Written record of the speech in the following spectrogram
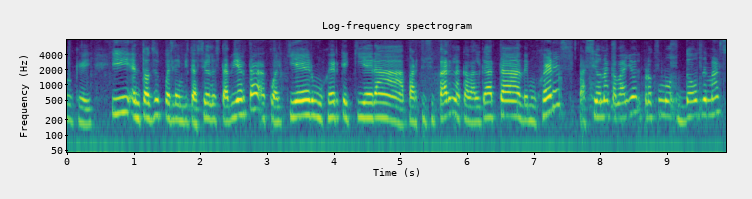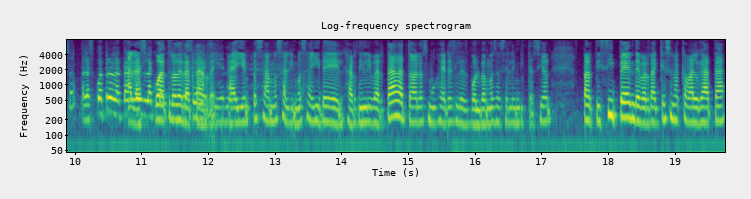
Okay. Y entonces pues la invitación está abierta a cualquier mujer que quiera participar en la cabalgata de mujeres, Pasión a Caballo, el próximo 2 de marzo a las 4 de la tarde. A las 4 de la tarde, ahí empezamos, salimos ahí del Jardín Libertad, a todas las mujeres les volvemos a hacer la invitación, participen, de verdad que es una cabalgata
